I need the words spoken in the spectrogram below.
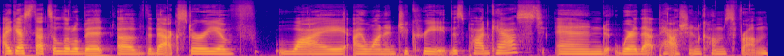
I guess that's a little bit of the backstory of why I wanted to create this podcast and where that passion comes from.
